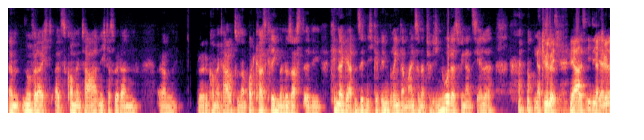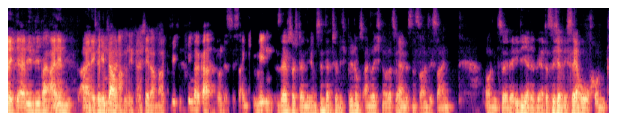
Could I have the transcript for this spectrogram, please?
Ähm, nur vielleicht als Kommentar, nicht, dass wir dann ähm, blöde Kommentare zu unserem Podcast kriegen, wenn du sagst, äh, die Kindergärten sind nicht gewinnbringend, dann meinst du natürlich nur das Finanzielle. Natürlich, das, ja, das Ideelle, natürlich. Äh, wie, wie bei meine, allen, meine allen Kinder machen den Kindergarten und es ist ein Gewinn. Selbstverständlich und sind natürlich Bildungseinrichtungen oder zumindest ja. sollen sie sein. Und äh, der ideelle Wert ist sicherlich sehr ja. hoch und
